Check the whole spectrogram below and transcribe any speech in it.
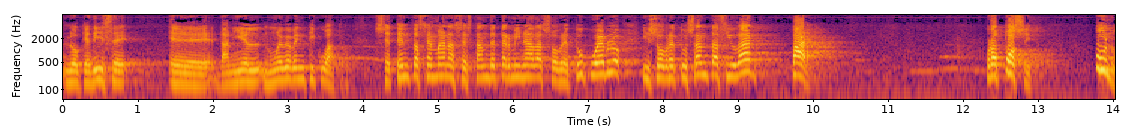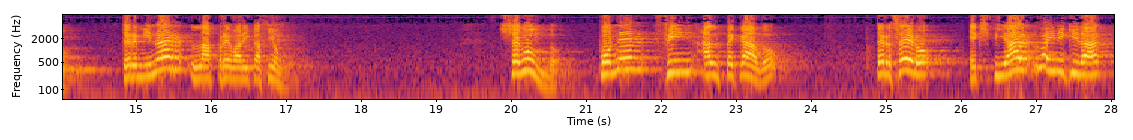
lo que dice eh, Daniel 9:24. 70 semanas están determinadas sobre tu pueblo y sobre tu santa ciudad para propósito. Uno, terminar la prevaricación. Segundo, poner fin al pecado. Tercero, expiar la iniquidad.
